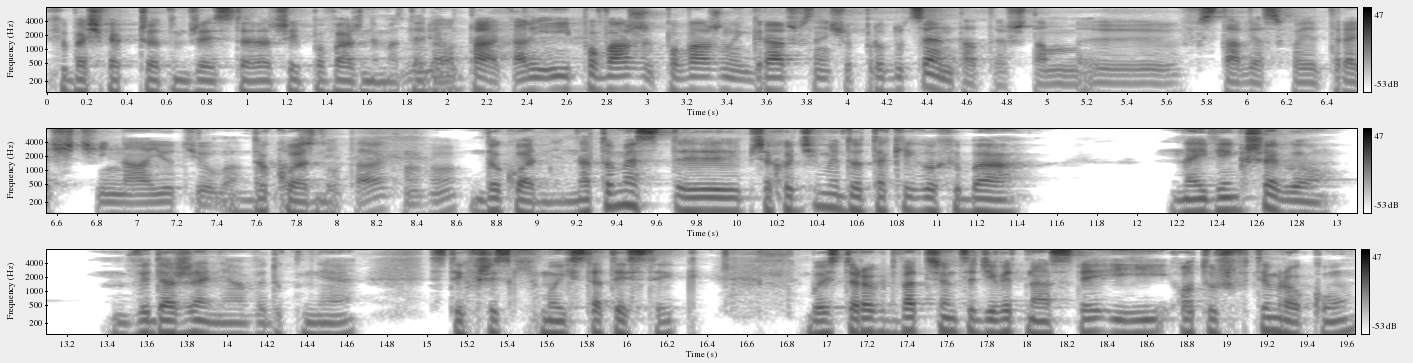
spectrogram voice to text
Chyba świadczy o tym, że jest to raczej poważny materiał. No tak, ale i poważ, poważny gracz w sensie producenta też tam y, wstawia swoje treści na YouTube'a. Dokładnie. Prostu, tak? Mhm. Dokładnie. Natomiast y, przechodzimy do takiego chyba największego wydarzenia według mnie z tych wszystkich moich statystyk, bo jest to rok 2019 i otóż w tym roku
